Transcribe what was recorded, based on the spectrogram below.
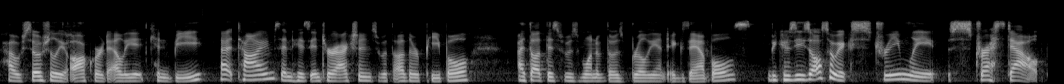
how socially awkward Elliot can be at times in his interactions with other people. I thought this was one of those brilliant examples because he's also extremely stressed out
